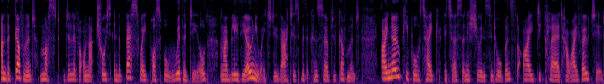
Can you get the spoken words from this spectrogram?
And the government must deliver on that choice in the best way possible with a deal. And I believe the only way to do that is with a Conservative government. I know people take it as an issue in St Albans that I declared how I voted.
